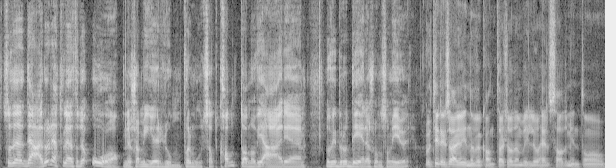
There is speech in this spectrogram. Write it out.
Så det, det er jo rett og slett at det åpner seg mye rom for motsatt kant da, når vi er eh, Når vi broderer sånn som vi gjør. Og I tillegg så er det jo innover kant her, så de vil jo helst ha dem inn til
